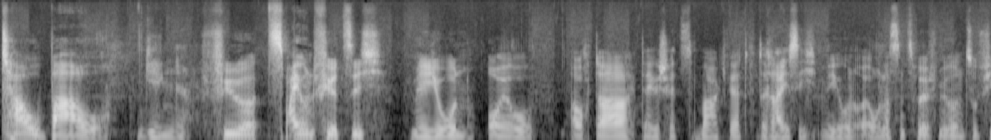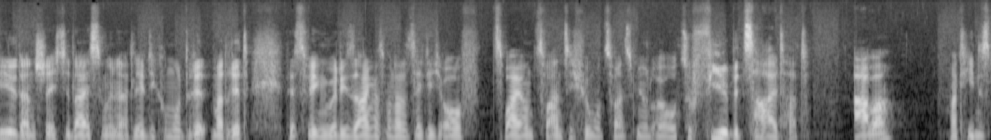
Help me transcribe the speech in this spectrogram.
Taobao ging für 42 Millionen Euro Auch da der geschätzte Marktwert 30 Millionen Euro. Das sind 12 Millionen zu viel. Dann schlechte Leistungen in Atletico Madrid. Deswegen würde ich sagen, dass man da tatsächlich auf 22, 25 Millionen Euro zu viel bezahlt hat. Aber Martinez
